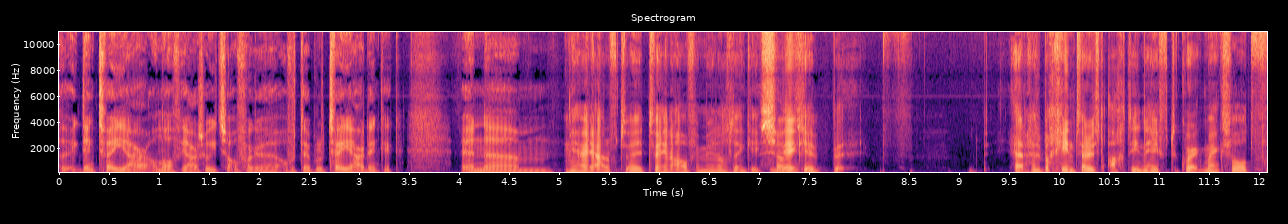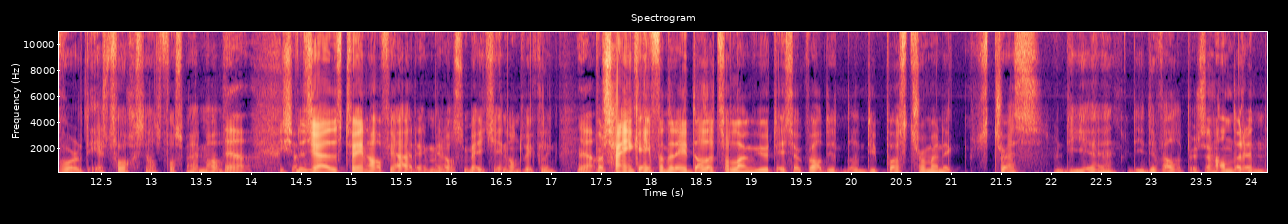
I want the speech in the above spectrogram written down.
eh, ik denk twee jaar, anderhalf jaar zoiets over, eh over Taproot. Twee jaar, denk ik. En ehm, Ja, een jaar of twee, tweeënhalf inmiddels, denk ik. Zo Ik denk, eh, ergens begin 2018 heeft Greg Maxwell het voor het eerst voorgesteld, volgens mij in mijn hoofd. ja, bizar. Dus ja, is 2,5 jaar inmiddels een beetje in ontwikkeling. ja. Waarschijnlijk een van de redenen dat het zo lang duurt, is ook wel die, die post-traumatic stress die, eh, die developers en anderen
